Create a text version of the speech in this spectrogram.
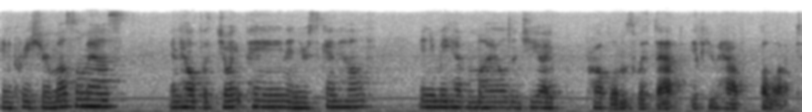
increase your muscle mass and help with joint pain and your skin health. And you may have mild GI problems with that if you have a lot.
